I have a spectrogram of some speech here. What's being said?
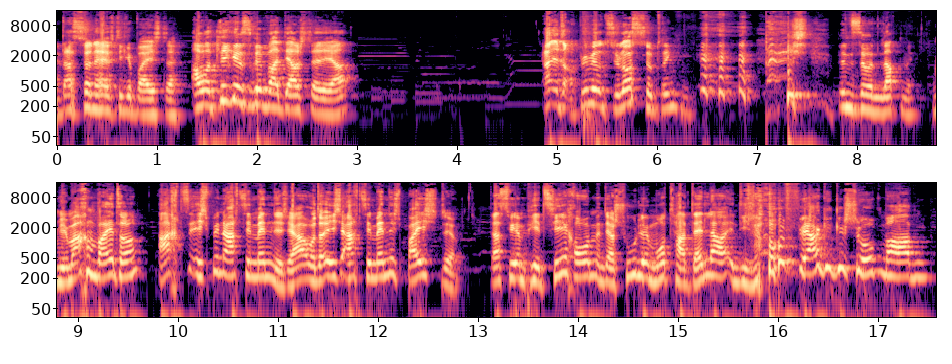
Das ist schon eine heftige Beichte. Aber dickes Ripp an der Stelle, ja. Alter, bin wieder zu los zum Trinken. ich bin so ein Lappen. Wir machen weiter. 18, ich bin 18 männlich, ja. Oder ich 18 männlich beichte, dass wir im PC-Raum in der Schule Mortadella in die Laufwerke geschoben haben.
